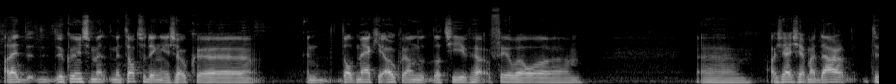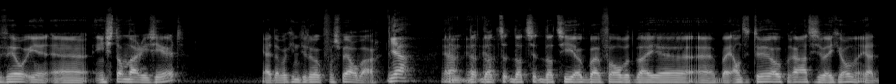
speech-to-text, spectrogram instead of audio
Alleen de, de kunst met, met dat soort dingen is ook, eh, en dat merk je ook wel, dat, zie je veel- wel. ehm, ehm, als jij zeg maar daar te veel in, eh, in standaardiseert, ja, dan word je natuurlijk ook voorspelbaar. ja. ja, en dat, ja. Dat, dat, dat zie je ook bijvoorbeeld bij, eh eh bij antiterreuroperaties, weet je wel. Ja,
